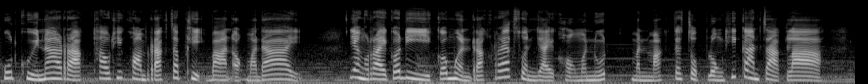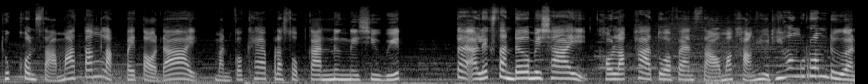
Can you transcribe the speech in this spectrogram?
พูดคุยน่ารักเท่าที่ความรักจะผลิบานออกมาได้อย่างไรก็ดีก็เหมือนรักแรกส่วนใหญ่ของมนุษย์ มันมักจะจบลงที่การจากลา ทุกคนสามารถตั้งหลักไปต่อได้ มันก็แค่ประสบการณ์หนึ่งในชีวิต แต่อเล็กซานเดอร์ไม่ใช่ เขาลักพาตัวแฟนสาวมาขังอยู่ที่ห้องร่วมเดือน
